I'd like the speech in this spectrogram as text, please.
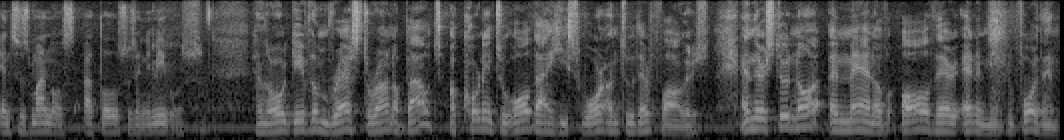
en sus manos a todos sus enemigos. And the Lord gave them rest round about, according to all that he swore unto their fathers. And there stood not a man of all their enemies before them.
